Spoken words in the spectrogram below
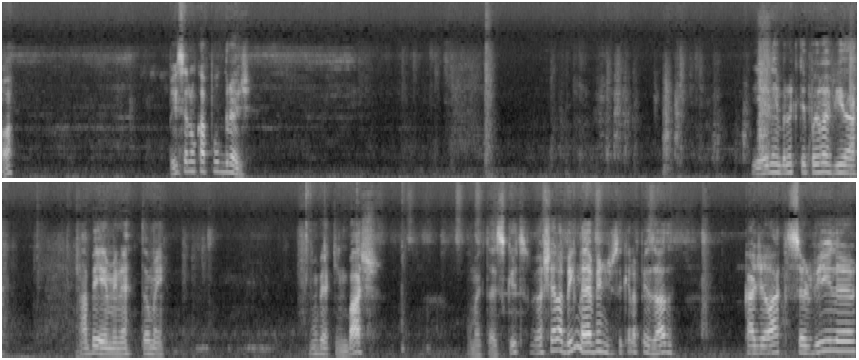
Ó. Pensa no capô grande. E aí lembrando que depois vai vir a, a BM, né? Também. Vamos ver aqui embaixo. Como é que tá escrito? Eu achei ela bem leve, hein? Sei que era pesada. Cadillac Serviler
